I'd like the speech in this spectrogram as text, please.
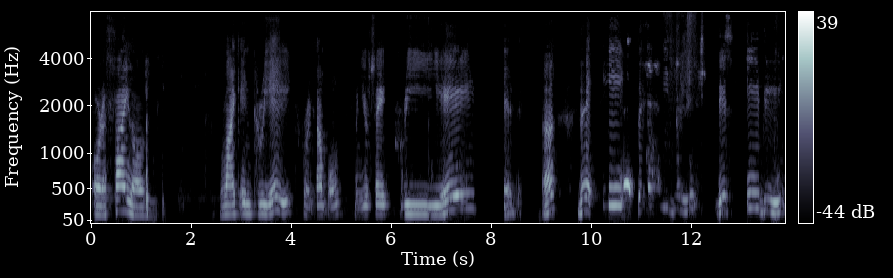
or a final, like in create, for example, when you say created, huh? The E, the ED, this ED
